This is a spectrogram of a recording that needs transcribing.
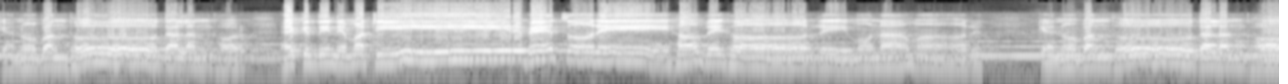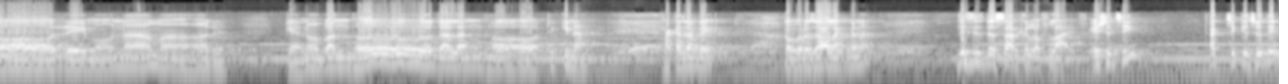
কেন বান্ধ দালান ঘর? একদিন মাটির ভেতরে হবে ঘর রে মন আমার। কেন বান্ধ দালান ঘর রে মন আমার? কেন বান্ধ দালান ঘর? ঠিক কিনা? থাকা যাবে? কবরে যাওয়া লাগবে না? This is the circle of life এসেছি, থাকছি কিছুদিন,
